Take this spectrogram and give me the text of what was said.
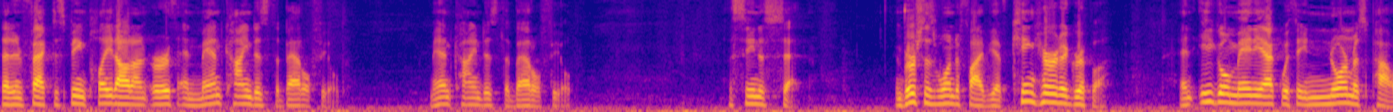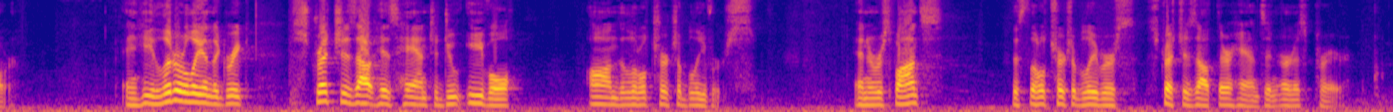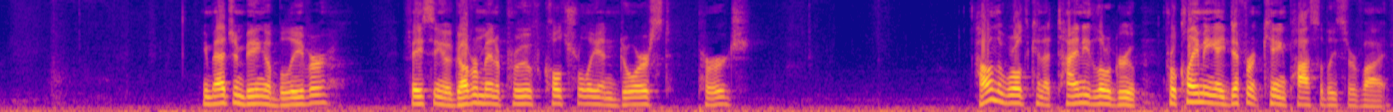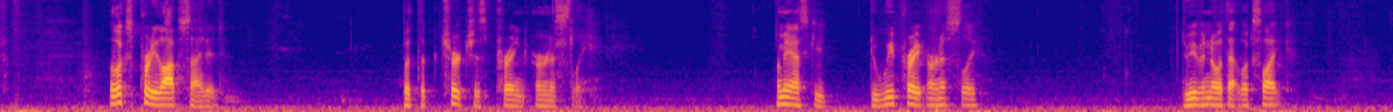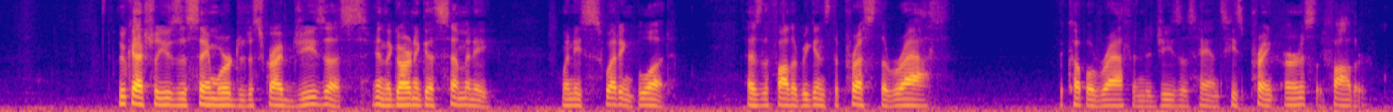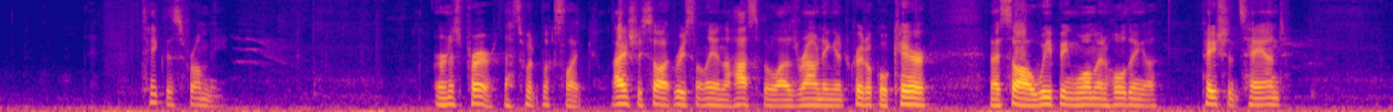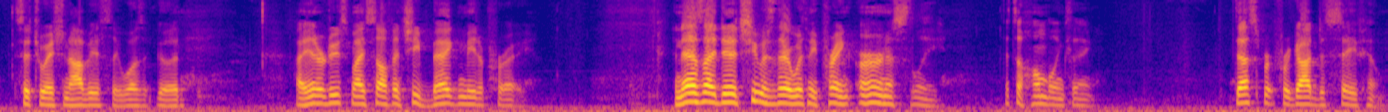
that in fact is being played out on earth and mankind is the battlefield. Mankind is the battlefield. The scene is set. In verses 1 to 5, you have King Herod Agrippa, an egomaniac with enormous power. And he literally, in the Greek, stretches out his hand to do evil on the little church of believers. And in response, this little church of believers stretches out their hands in earnest prayer. Imagine being a believer facing a government approved, culturally endorsed purge. How in the world can a tiny little group proclaiming a different king possibly survive? It looks pretty lopsided. But the church is praying earnestly. Let me ask you do we pray earnestly? Do we even know what that looks like? Luke actually uses the same word to describe Jesus in the Garden of Gethsemane when he's sweating blood as the Father begins to press the wrath, the cup of wrath into Jesus' hands. He's praying earnestly, Father, take this from me. Earnest prayer, that's what it looks like. I actually saw it recently in the hospital. I was rounding in critical care, and I saw a weeping woman holding a patient's hand. Situation obviously wasn't good. I introduced myself, and she begged me to pray. And as I did, she was there with me praying earnestly. It's a humbling thing. Desperate for God to save him.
